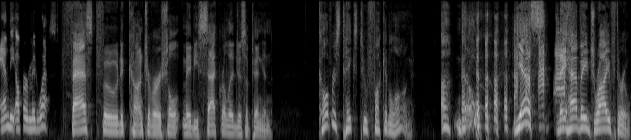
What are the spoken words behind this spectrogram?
and the upper Midwest. Fast food controversial, maybe sacrilegious opinion. Culver's takes too fucking long. Uh, no. yes, they have a drive through.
